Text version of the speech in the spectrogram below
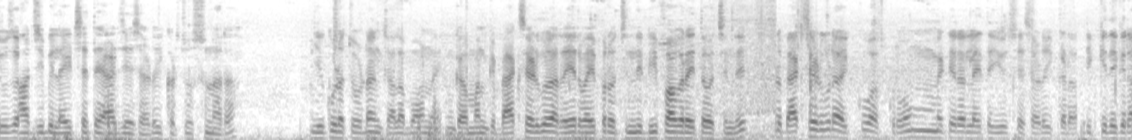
యూజర్ ఆర్జీబీ లైట్స్ అయితే యాడ్ చేశాడు. ఇక్కడ చూస్తున్నారా? ఇవి కూడా చూడడానికి చాలా బాగున్నాయి. ఇంకా మనకి బ్యాక్ సైడ్ కూడా రేర్ వైపర్ వచ్చింది డీఫాగర్ అయితే వచ్చింది. ఇప్పుడు బ్యాక్ సైడ్ కూడా ఎక్కువ క్రోమ్ మెటీరియల్ అయితే యూస్ చేశాడు ఇక్కడ. డిక్కి దగ్గర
